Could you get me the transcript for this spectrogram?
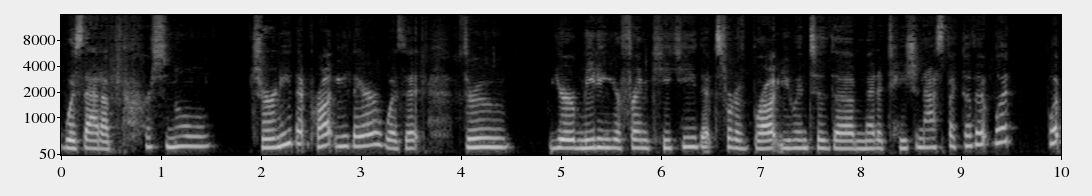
was that a personal journey that brought you there? Was it through your meeting your friend Kiki that sort of brought you into the meditation aspect of it? What what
